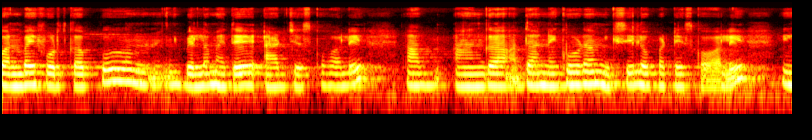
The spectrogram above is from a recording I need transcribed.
వన్ బై ఫోర్త్ కప్పు బెల్లం అయితే యాడ్ చేసుకోవాలి. ఇంకా దాన్ని కూడా మిక్సీలో పట్టేసుకోవాలి. ఈ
